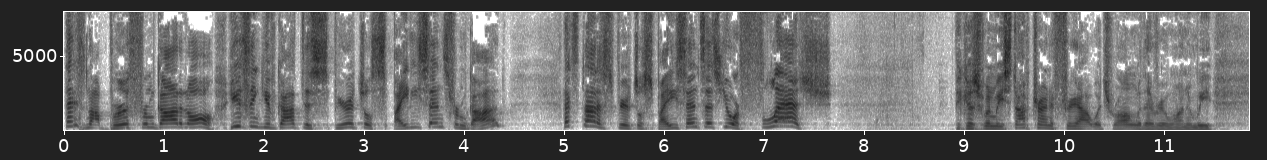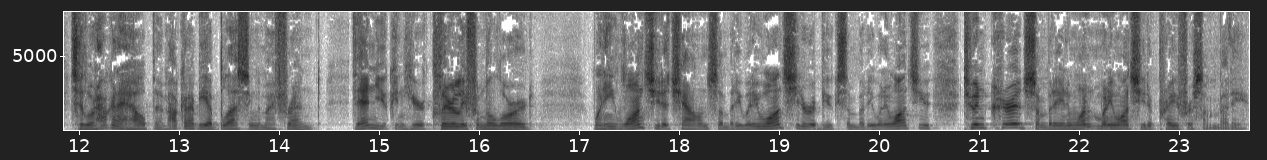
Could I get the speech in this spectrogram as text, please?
That is not birth from God at all. You think you've got this spiritual spidey sense from God? That's not a spiritual spidey sense, that's your flesh. Because when we stop trying to figure out what's wrong with everyone and we say, Lord, how can I help them? How can I be a blessing to my friend? Then you can hear clearly from the Lord when He wants you to challenge somebody, when He wants you to rebuke somebody, when He wants you to encourage somebody, and when He wants you to pray for somebody.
